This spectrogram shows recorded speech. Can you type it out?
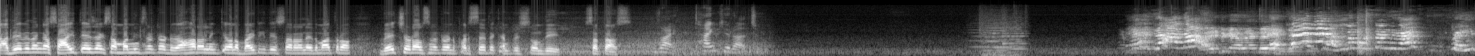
అదేవిధంగా సాయి తేజకి సంబంధించినటువంటి వ్యవహారాలు ఇంకేమైనా బయటికి తీస్తారా అనేది మాత్రం వేచి చూడాల్సినటువంటి పరిస్థితి అయితే కనిపిస్తుంది సత్తాస్. Right thank you Raju. బయటికి వెళ్ళండి.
